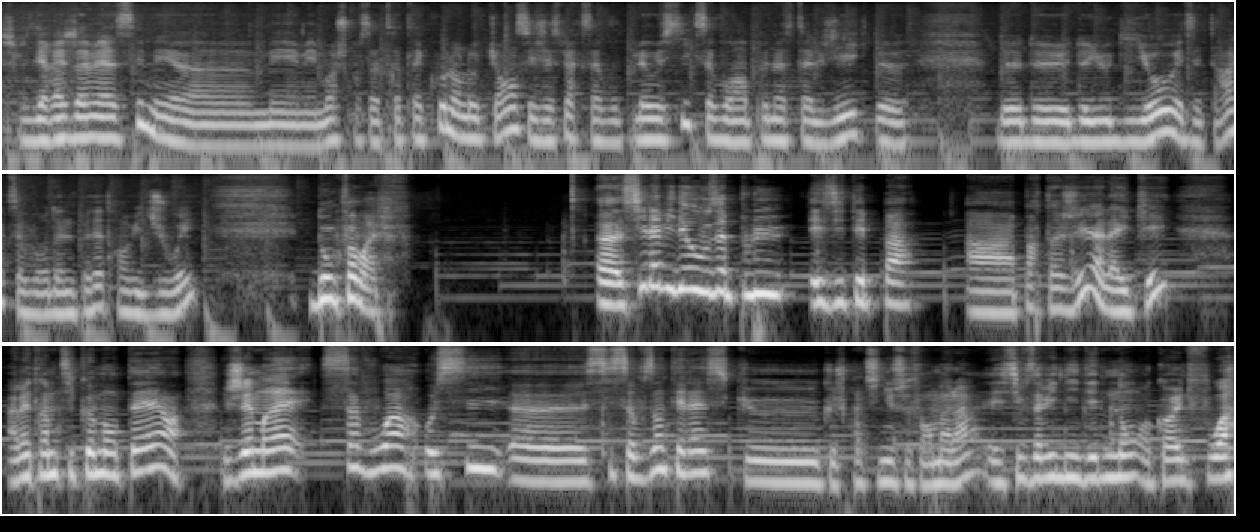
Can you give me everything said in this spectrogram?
Je vous dirai jamais assez, mais, euh, mais, mais, moi je trouve ça très très cool en l'occurrence, et j'espère que ça vous plaît aussi, que ça vous rend un peu nostalgique de, de, de, de Yu-Gi-Oh!, etc., que ça vous redonne peut-être envie de jouer. Donc, enfin bref. Euh, si la vidéo vous a plu, n'hésitez pas à partager, à liker, à mettre un petit commentaire. J'aimerais savoir aussi euh, si ça vous intéresse que, que je continue ce format-là. Et si vous avez une idée de nom, encore une fois,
